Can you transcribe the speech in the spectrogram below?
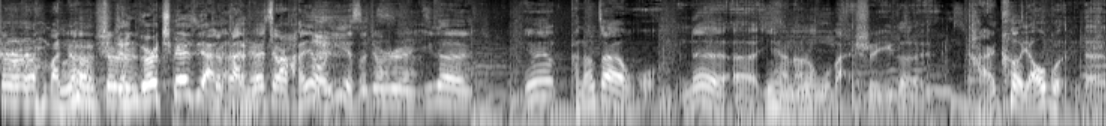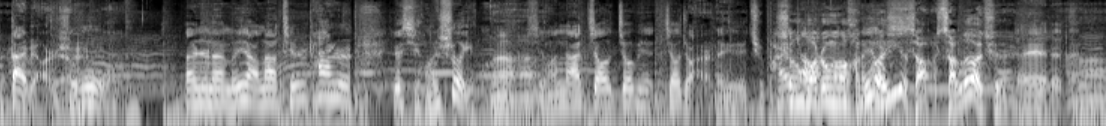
就是 反正就是人格缺陷，就感觉就是很有意思，就是 一个，因为可能在我们的呃印象当中，伍佰是一个台客摇滚的代表人物。但是呢，没想到其实他是一个喜欢摄影，嗯嗯喜欢拿胶胶片胶卷那个去拍照，生活中有多很有意思。小小乐趣的人。对对对，啊，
